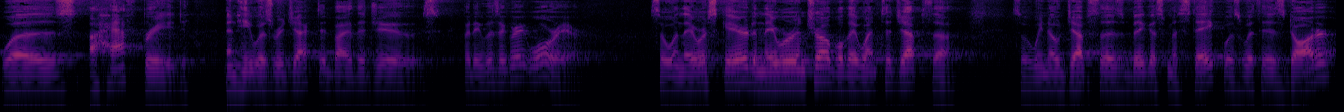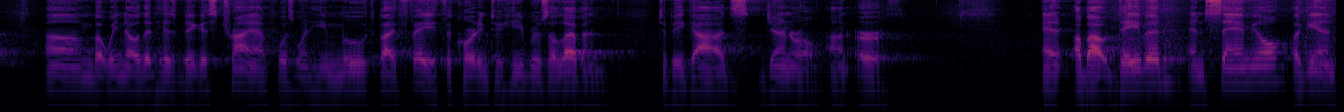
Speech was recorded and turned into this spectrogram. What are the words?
was a half-breed and he was rejected by the Jews, but he was a great warrior. So when they were scared and they were in trouble, they went to Jephthah. So we know Jephthah's biggest mistake was with his daughter, um, but we know that his biggest triumph was when he moved by faith, according to Hebrews 11, to be God's general on earth. And about David and Samuel, again,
